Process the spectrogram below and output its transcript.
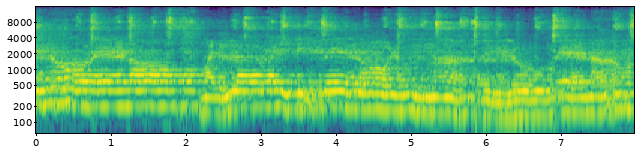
കല്ലു വേണോ? മല്ല വൈകി വേറോളുന്ന കല്ലു വേണമോ?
